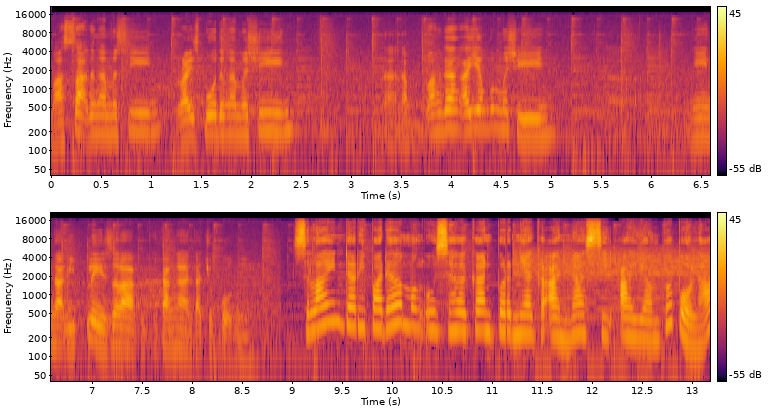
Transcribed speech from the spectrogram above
Masak dengan mesin, rice bowl dengan mesin. Nak, nak panggang ayam pun mesin. Uh, ni nak replace lah kaki tangan tak cukup ni. Selain daripada mengusahakan perniagaan nasi ayam berbola,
